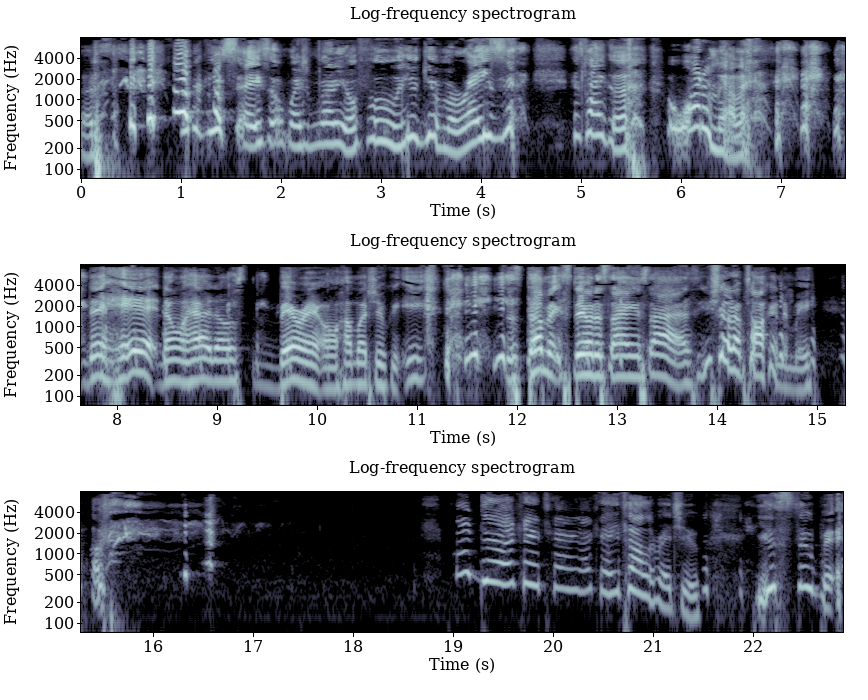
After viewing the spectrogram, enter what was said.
you save so much money on food. You give them a raisin. It's like a, a watermelon. the head don't have those bearing on how much you can eat. The stomach's still the same size. You showed up talking to me. I'm. I can't tell I can't tolerate you. You stupid.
